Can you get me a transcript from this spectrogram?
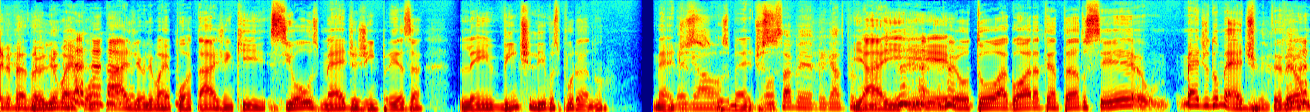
ele, velho. Eu li uma reportagem, eu li uma reportagem que CEOs médios de empresa leem 20 livros por ano. Médios, Legal. os Bom médios. saber, obrigado por E aí, eu tô agora tentando ser o médio do médio, entendeu?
